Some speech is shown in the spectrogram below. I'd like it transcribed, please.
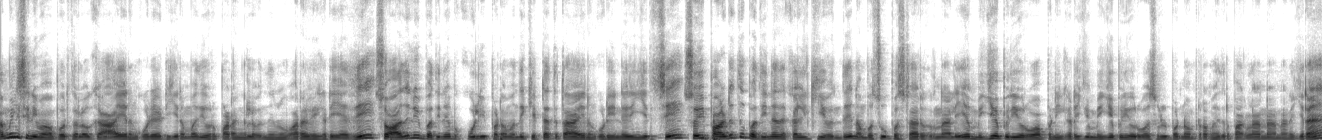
தமிழ் சினிமாவை பொறுத்த அளவுக்கு ஆயிரம் கோடி அடிக்கிற மாதிரி ஒரு படங்கள் வந்து இன்னும் வரவே கிடையாது. ஸோ அதுலேயும் பார்த்தீங்கன்னா இப்போ கூலி படம் வந்து கிட்டத்தட்ட ஆயிரம் கோடி நெருங்கிருச்சு. ஸோ இப்போ அடுத்து பார்த்தீங்கன்னா அந்த கல்கி வந்து நம்ம சூப்பர் ஸ்டார் இருக்கிறனாலேயே மிகப்பெரிய ஒரு ஓப்பனிங் கிடைக்கும் மிகப்பெரிய ஒரு வசூல் பண்ணும் மாதிரி எதிர்பார்க்கலாம்னு நான் நினைக்கிறேன்.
